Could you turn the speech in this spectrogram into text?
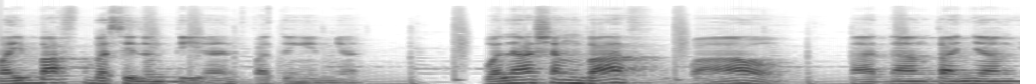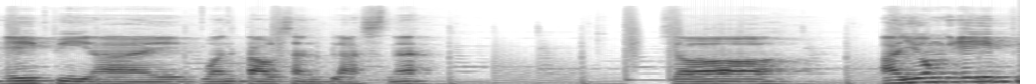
may buff ba si Luntian? Patingin nga. Wala siyang buff. Wow. At ang kanyang AP ay 1,000 plus na. So, ah yung AP,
